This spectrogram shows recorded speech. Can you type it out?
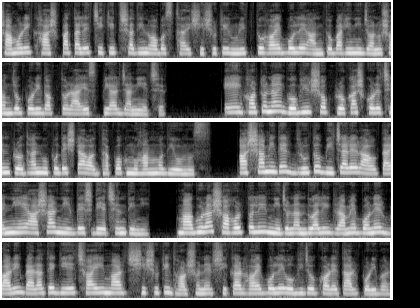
সামরিক হাসপাতালে চিকিৎসাধীন অবস্থায় শিশুটির মৃত্যু হয় বলে আন্তঃবাহিনী জনসংযোগ পরিদপ্তর আইএসপিআর জানিয়েছে। এই ঘটনায় গভীর শোক প্রকাশ করেছেন প্রধান উপদেষ্টা অধ্যাপক মুহাম্মদ ইউনুস। আসামিদের দ্রুত বিচারের আওতায় নিয়ে আসার নির্দেশ দিয়েছেন তিনি। মাগুরা শহরতলির নিজনান্দুয়ালি গ্রামে বনের বাড়ি বেড়াতে গিয়ে ছয়ই মার্চ শিশুটি ধর্ষণের শিকার হয় বলে অভিযোগ করে তার পরিবার।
